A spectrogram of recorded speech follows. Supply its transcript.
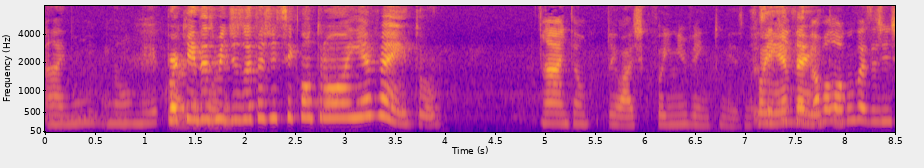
Ai, não, não me recordo. Porque em agora. 2018 a gente se encontrou em evento. Ah, então eu acho que foi em evento mesmo. Foi eu sei em que evento. rolou alguma coisa, a gente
